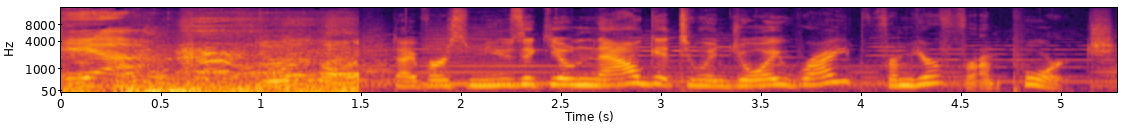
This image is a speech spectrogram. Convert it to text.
Yeah. Diverse music you'll now get to enjoy right from your front porch.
